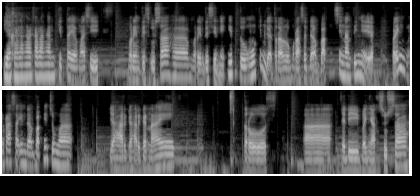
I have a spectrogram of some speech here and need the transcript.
ya kalangan-kalangan kita yang masih merintis usaha, merintis ini itu mungkin nggak terlalu merasa dampaknya sih nantinya ya. Paling ngerasain dampaknya cuma ya harga-harga naik, terus uh, jadi banyak susah,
